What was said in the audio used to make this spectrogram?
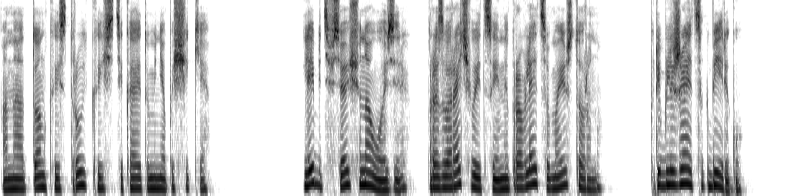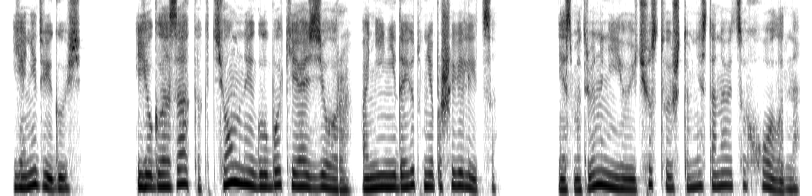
Она тонкой струйкой стекает у меня по щеке. Лебедь все еще на озере, разворачивается и направляется в мою сторону. Приближается к берегу. Я не двигаюсь. Ее глаза как темные глубокие озера, они не дают мне пошевелиться. Я смотрю на нее и чувствую, что мне становится холодно.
